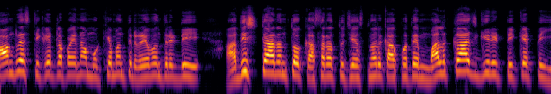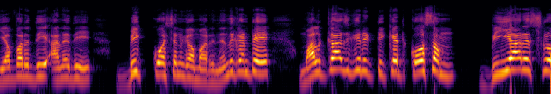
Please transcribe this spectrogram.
కాంగ్రెస్ టికెట్లపైన ముఖ్యమంత్రి రేవంత్ రెడ్డి అధిష్టానంతో కసరత్తు చేస్తున్నారు. కాకపోతే మల్కాజ్గిరి టికెట్ ఎవరిది అనేది బిగ్ క్వశ్చన్గా మారింది. ఎందుకంటే మల్కాజ్గిరి టికెట్ కోసం బీఆర్ఎస్లో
